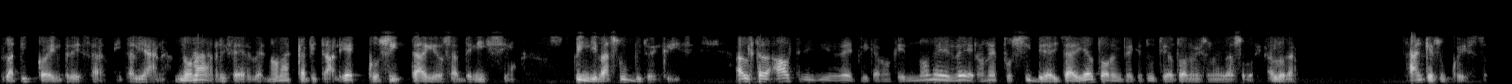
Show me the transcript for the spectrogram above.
la piccola impresa italiana non ha riserve, non ha capitali, è così, Taghi lo sa benissimo, quindi va subito in crisi. Altra, altri replicano che non è vero, non è possibile aiutare gli autonomi perché tutti gli autonomi sono evasori. Allora, anche su questo,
